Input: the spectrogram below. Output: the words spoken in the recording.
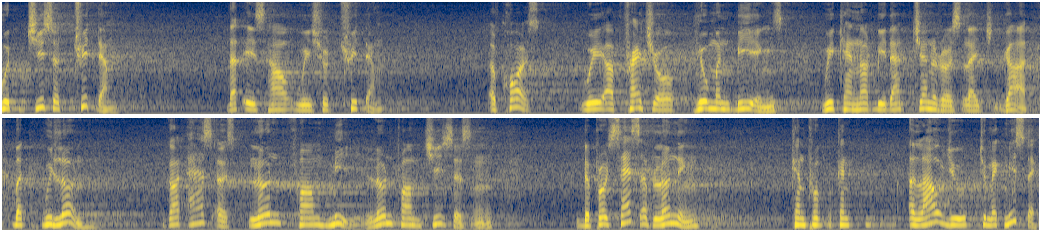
would Jesus treat them? That is how we should treat them. Of course, we are fragile human beings. We cannot be that generous like God, but we learn. God asks us, learn from me, learn from Jesus mm. the process of learning can, can allow you to make mistakes,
